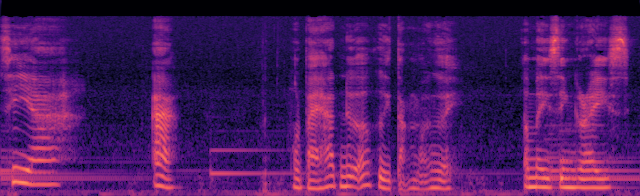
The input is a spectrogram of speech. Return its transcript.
See ya! À, một bài hát nữa gửi tặng mọi người. Amazing Grace.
